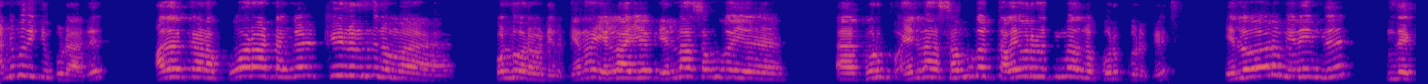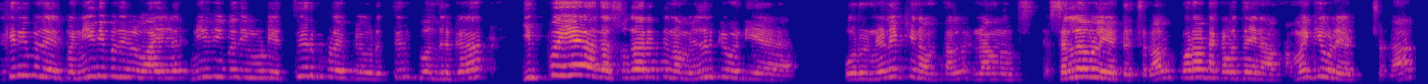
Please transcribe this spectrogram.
அனுமதிக்க கூடாது. அதற்கான போராட்டங்கள் கீழிருந்து நம்ம கொண்டு வர வேண்டியிருக்கு. ஏன்னா எல்லா எல்லா சமூக பொறுப்பு எல்லா சமூக தலைவர்களுக்குமே அதுல பொறுப்பு இருக்கு. எல்லோரும் இணைந்து இந்த கிரிமி இப்ப நீதிபதிகள் வாயில நீதிபதிகளுடைய தீர்ப்புல இப்படி ஒரு தீர்ப்பு வந்திருக்கிறா இப்பயே அதை சுதாரித்து நம்ம எதிர்க்க வேண்டிய ஒரு நிலைக்கு நாம் தள்ள நாம் செல்லவில்லை என்று சொன்னால் போராட்ட களத்தை நாம் அமைக்கவில்லை என்று சொன்னால்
